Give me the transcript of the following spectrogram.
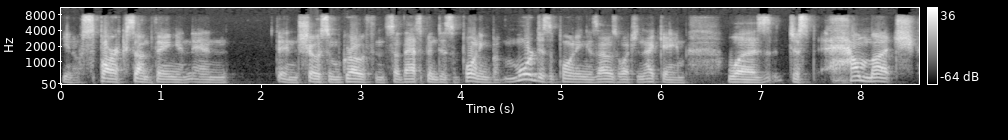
you know spark something and and and show some growth, and so that's been disappointing. But more disappointing as I was watching that game was just how much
